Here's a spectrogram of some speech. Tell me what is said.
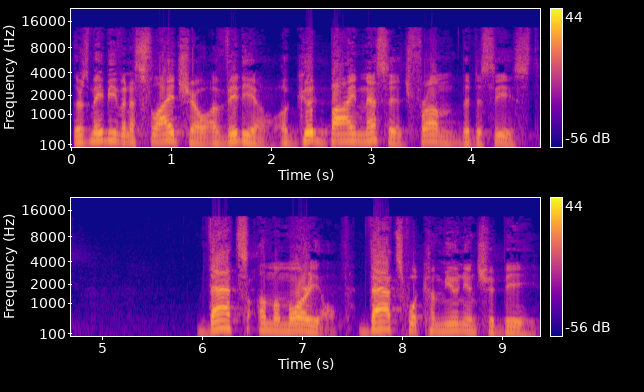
There's maybe even a slideshow, a video, a goodbye message from the deceased. That's a memorial. That's what communion should be.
